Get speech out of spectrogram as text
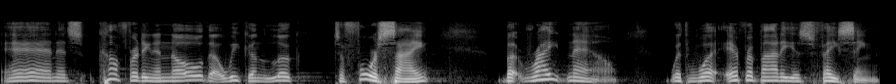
and it's comforting to know that we can look to foresight. But right now, with what everybody is facing,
